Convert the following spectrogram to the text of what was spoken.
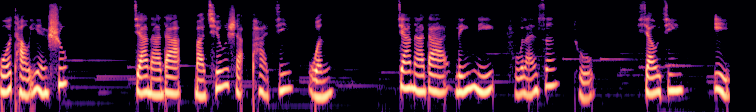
我讨厌书。加拿大马丘莎·帕基文，加拿大林尼·弗兰森图，肖金译。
